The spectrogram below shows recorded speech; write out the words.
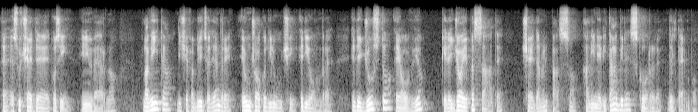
Eh, succede così in inverno. La vita, dice Fabrizio De André, è un gioco di luci e di ombre ed è giusto e ovvio che le gioie passate cedano il passo all'inevitabile scorrere del tempo.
